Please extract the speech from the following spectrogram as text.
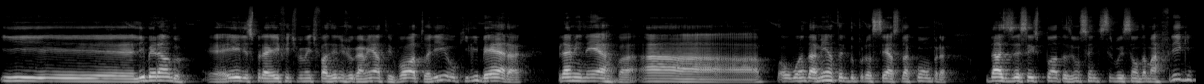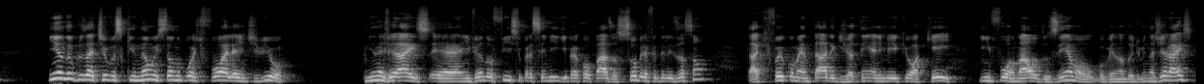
e liberando é, eles para efetivamente fazerem julgamento e voto ali, o que libera para a Minerva o andamento do processo da compra das 16 plantas e um centro de distribuição da Marfrig. Indo para os ativos que não estão no portfólio, a gente viu Minas Gerais é, enviando ofício para a CEMIG e para a Copasa sobre a fidelização, tá, que foi comentado e que já tem ali meio que o ok informal do Zema, o governador de Minas Gerais.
